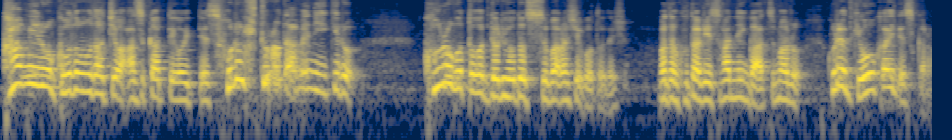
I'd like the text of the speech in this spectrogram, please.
神の子供たちを預かっておいてその人のために生きる。このことがどれほど素晴らしいことでしょう。また2人3人が集まる。これは教会ですから。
